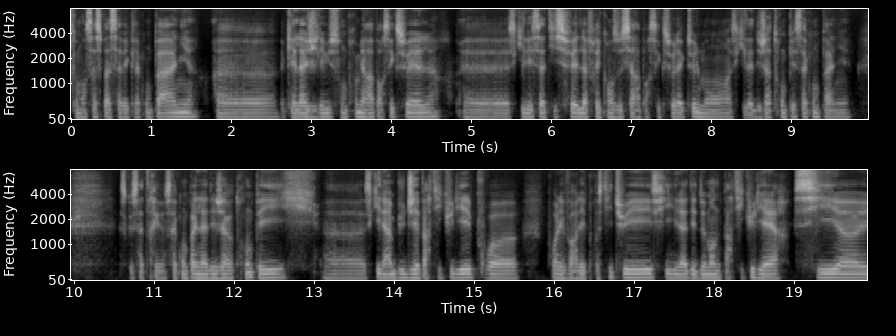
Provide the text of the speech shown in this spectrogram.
comment ça se passe avec la compagne, quel âge il a eu son premier rapport sexuel, est-ce qu'il est satisfait de la fréquence de ses rapports sexuels actuellement, est-ce qu'il a déjà trompé sa compagne. Est-ce que sa, compagne l'a déjà trompé euh, Est-ce qu'il a un budget particulier pour, euh, pour aller voir les prostituées? S'il a des demandes particulières? Si euh,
